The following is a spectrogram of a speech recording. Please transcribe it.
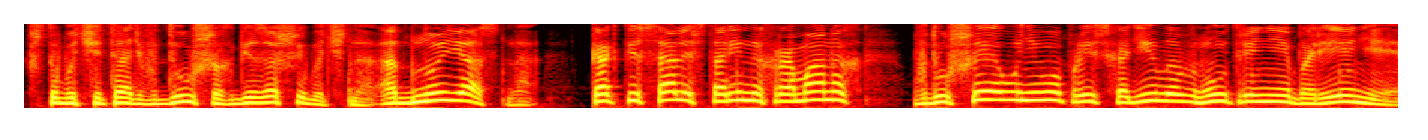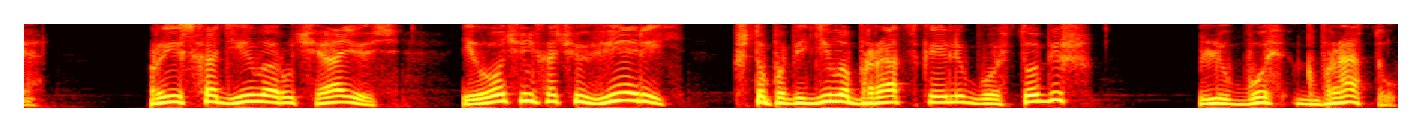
чтобы читать в душах безошибочно. Одно ясно. Как писали в старинных романах, в душе у него происходило внутреннее борение. Происходило, ручаюсь, и очень хочу верить, что победила братская любовь, то бишь любовь к брату.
